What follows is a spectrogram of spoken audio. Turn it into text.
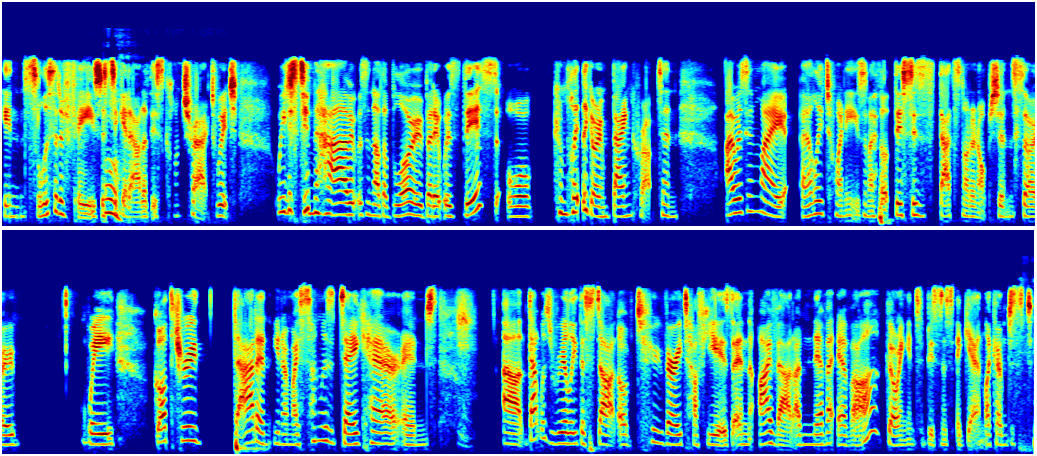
in solicitor fees just oh. to get out of this contract, which we just didn't have. It was another blow, but it was this or completely going bankrupt. And I was in my early 20s and I thought, this is, that's not an option. So we got through that. And, you know, my son was daycare and uh, that was really the start of two very tough years. And I vowed I'm never, ever going into business again. Like, I'm just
